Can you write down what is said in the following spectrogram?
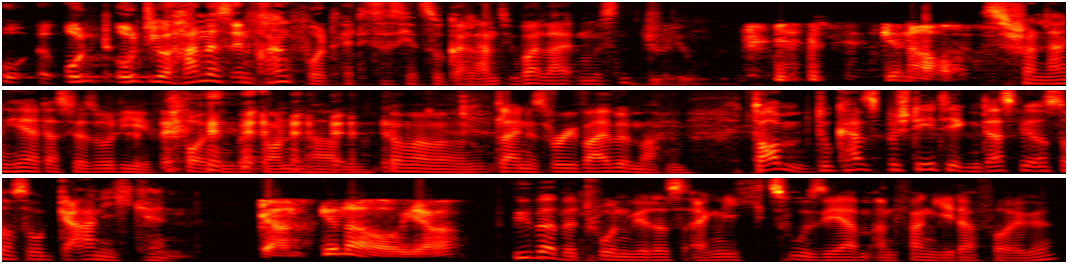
Und, und Johannes in Frankfurt. Hätte ich das jetzt so galant überleiten müssen? Entschuldigung. genau. Es ist schon lange her, dass wir so die Folgen begonnen haben. Können wir mal ein kleines Revival machen. Tom, du kannst bestätigen, dass wir uns noch so gar nicht kennen. Ganz genau, ja. Überbetonen wir das eigentlich zu sehr am Anfang jeder Folge?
